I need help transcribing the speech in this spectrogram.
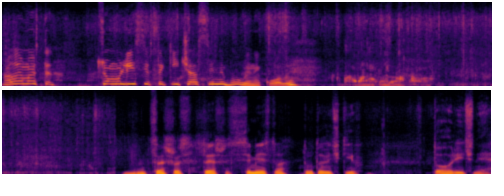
Але ми в цьому лісі в такий час і не були ніколи. Це щось теж з сімейства трутовичків. Тогорічні.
